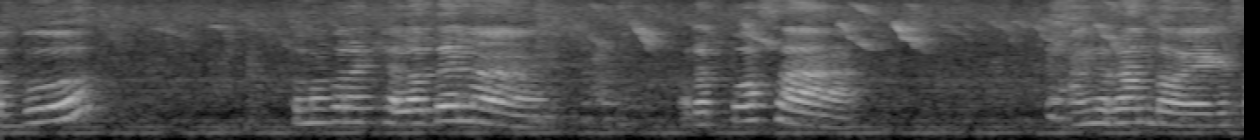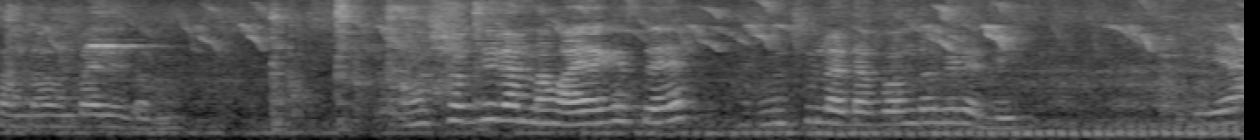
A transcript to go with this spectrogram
আব্বু, তোমাকে ওরা খেলা দেয় না? ওরা পচা। আমি রান্না হয়ে গেছে আমরা এখন বাইরে যাব। আমার সবজি রান্না হয়ে গেছে এখন চুলাটা বন্ধ করে দিই। দিয়া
